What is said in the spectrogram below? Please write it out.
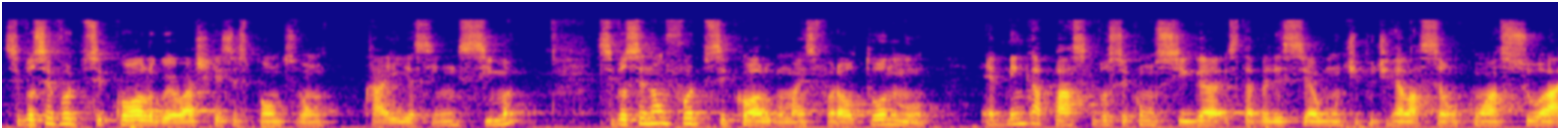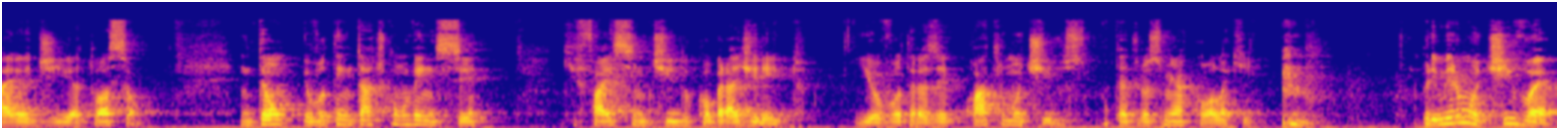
Se você for psicólogo, eu acho que esses pontos vão cair assim em cima. Se você não for psicólogo, mas for autônomo, é bem capaz que você consiga estabelecer algum tipo de relação com a sua área de atuação. Então, eu vou tentar te convencer que faz sentido cobrar direito. E eu vou trazer quatro motivos. Até trouxe minha cola aqui. O primeiro motivo é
